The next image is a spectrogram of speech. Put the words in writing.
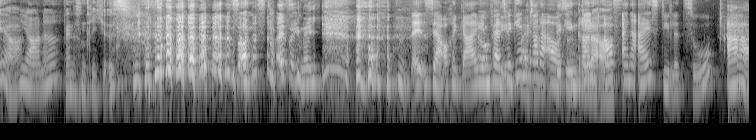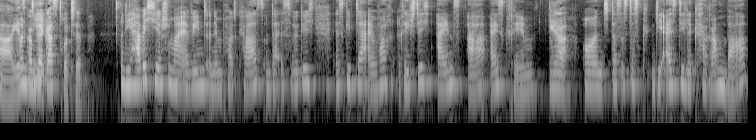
Ja. Ja, ne? Wenn es ein Grieche ist. Sonst weiß ich nicht. Äh, Ist ja auch egal. Jedenfalls, Okay, wir gehen geradeaus. Wir gehen geradeaus. auf eine Eisdiele zu. Ah, jetzt Und kommt die- der Gastro-Tipp. Und die habe ich hier schon mal erwähnt in dem Podcast. Und da ist wirklich, es gibt da einfach richtig 1A Eiscreme. Ja. Und das ist das, die Eisdiele Caramba.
